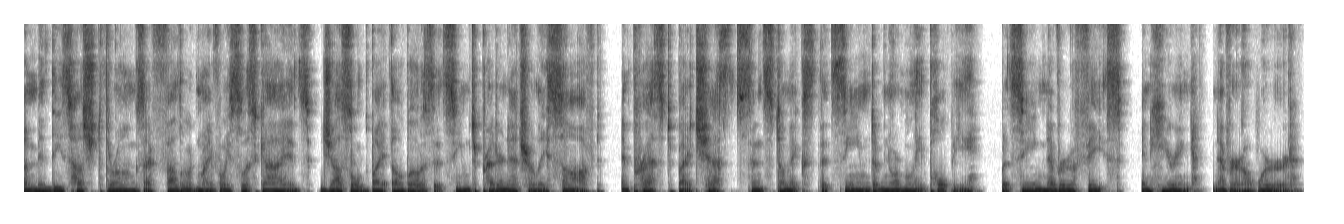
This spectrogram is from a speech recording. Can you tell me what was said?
Amid these hushed throngs, I followed my voiceless guides, jostled by elbows that seemed preternaturally soft, and pressed by chests and stomachs that seemed abnormally pulpy, but seeing never a face and hearing never a word.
